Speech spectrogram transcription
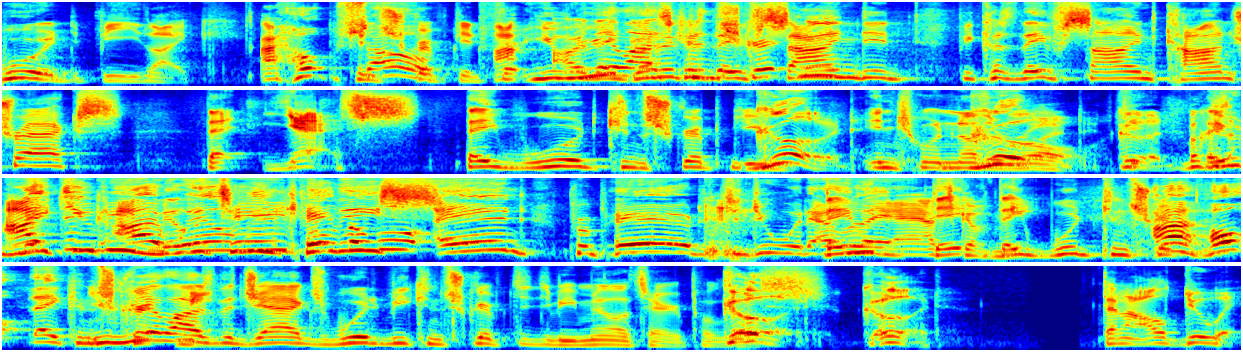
would be like I hope so. conscripted for you are they realize because they've conscript me? signed it because they've signed contracts that yes they would conscript you Good. into another good, role good. they Because would I make you think be I military will be capable police and prepared to do whatever they, they would ask they, of me. they would conscript I hope they conscript. you realize me. the jags would be conscripted to be military police good, good. Then I'll do it.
